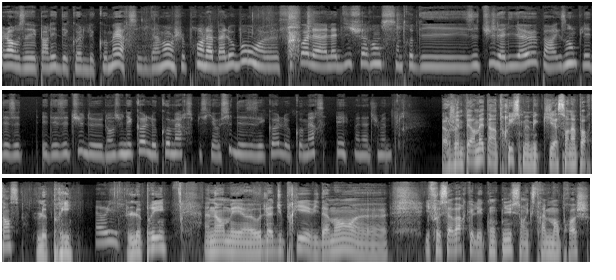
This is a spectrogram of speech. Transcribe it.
Alors, vous avez parlé d'école de commerce, évidemment, je prends la balle au bon. Euh, c'est quoi la, différence entre des études à l'IAE, par exemple, et des, et des études dans une école de commerce, puisqu'il y a aussi des écoles de commerce et management Alors, je vais me permettre un truisme, mais qui a son importance, le prix. Ah oui. Le prix. non, mais euh, au-delà du prix, évidemment, euh, il faut savoir que les contenus sont extrêmement proches.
